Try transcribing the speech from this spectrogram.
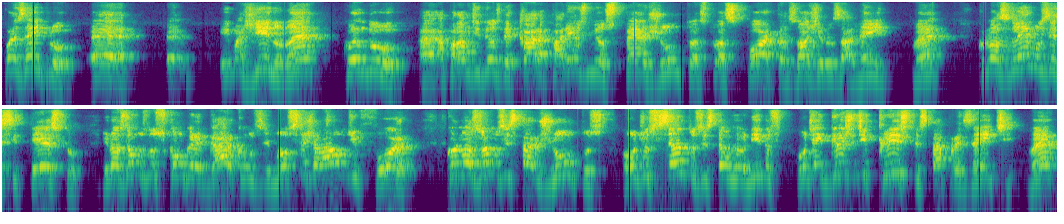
Por exemplo, é, é imagino, não é? Quando a palavra de Deus declara: Parei os meus pés junto às tuas portas, ó Jerusalém, não é? Quando nós lemos esse texto, e nós vamos nos congregar com os irmãos, seja lá onde for, quando nós vamos estar juntos, onde os santos estão reunidos, onde a igreja de Cristo está presente, não é?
